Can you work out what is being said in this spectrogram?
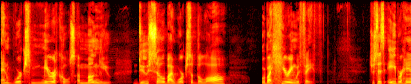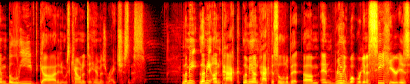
and works miracles among you do so by works of the law or by hearing with faith? Just as Abraham believed God and it was counted to him as righteousness. Let me, let me, unpack, let me unpack this a little bit. Um, and really, what we're going to see here is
